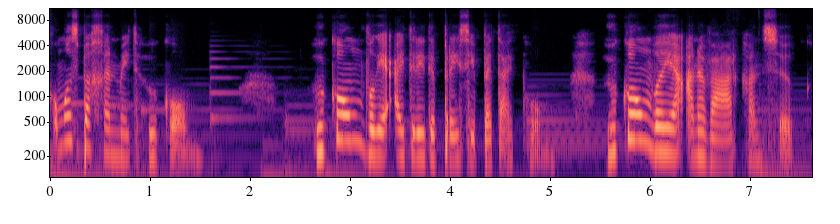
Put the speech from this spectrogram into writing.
kom ons begin met hoekom. Hoekom wil jy uit hierdie depressie put uitkom? Hoekom wil jy ander werk gaan soek?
